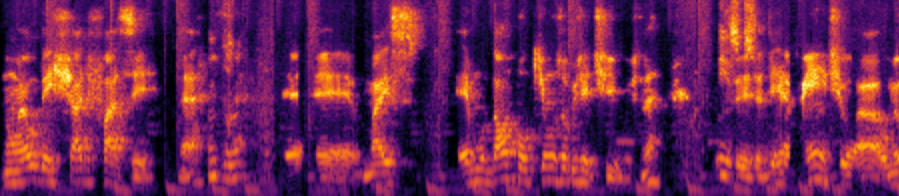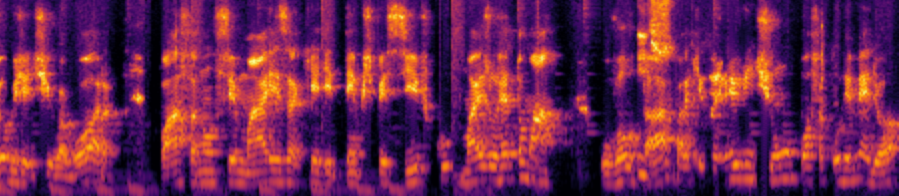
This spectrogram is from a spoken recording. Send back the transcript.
não é o deixar de fazer, né? Uhum. É, é, mas é mudar um pouquinho os objetivos, né? Isso. Ou seja, de repente, o meu objetivo agora passa a não ser mais aquele tempo específico, mas o retomar, o voltar Isso. para que em 2021 eu possa correr melhor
